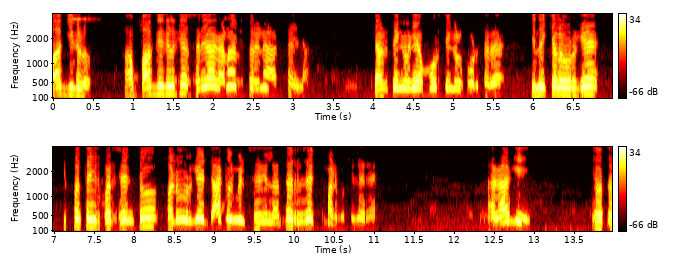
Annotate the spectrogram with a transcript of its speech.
ಭಾಗ್ಯಗಳು ಆ ಭಾಗ್ಯಗಳಿಗೆ ಸರಿಯಾಗಿ ಹಣ ವಿತರಣೆ ಆಗ್ತಾ ಇಲ್ಲ. ಎರಡು ತಿಂಗಳಿಗೆ ಮೂರು ತಿಂಗಳು ಕೊಡ್ತಾರೆ. ಇನ್ನು ಕೆಲವರಿಗೆ ಇಪ್ಪತ್ತೈದು ಪರ್ಸೆಂಟು ಬಡವರಿಗೆ ಡಾಕ್ಯುಮೆಂಟ್ ಸರಿಯಿಲ್ಲ ಅಂತ ರಿಜೆಕ್ಟ್ ಮಾಡಿಬಿಟ್ಟಿದ್ದಾರೆ. ಹಾಗಾಗಿ ಇವತ್ತು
